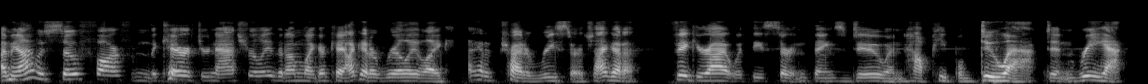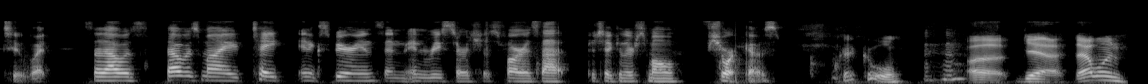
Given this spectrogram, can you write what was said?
I mean, I was so far from the character naturally that I'm like, okay, I gotta really like, I gotta try to research. I gotta figure out what these certain things do and how people do act and react to it. So that was that was my take in experience and in research as far as that particular small short goes. Okay, cool. hmm Uh, yeah, that one.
